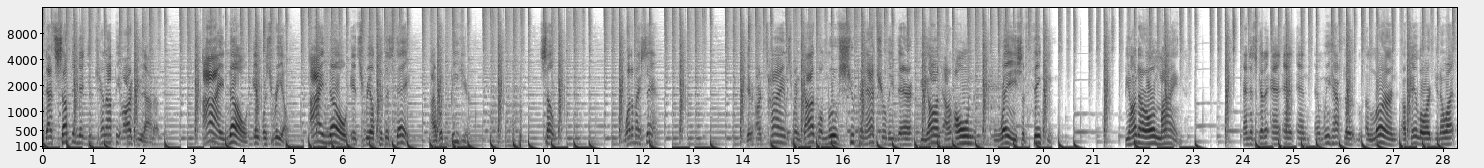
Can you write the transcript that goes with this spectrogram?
That's something that you cannot be argued out of. I know it was real. I know it's real to this day. I wouldn't be here. So, what am I saying? There are times when God will move supernaturally there beyond our own ways of thinking, beyond our own mind. And it's gonna and and and, and we have to learn, okay, Lord, you know what?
